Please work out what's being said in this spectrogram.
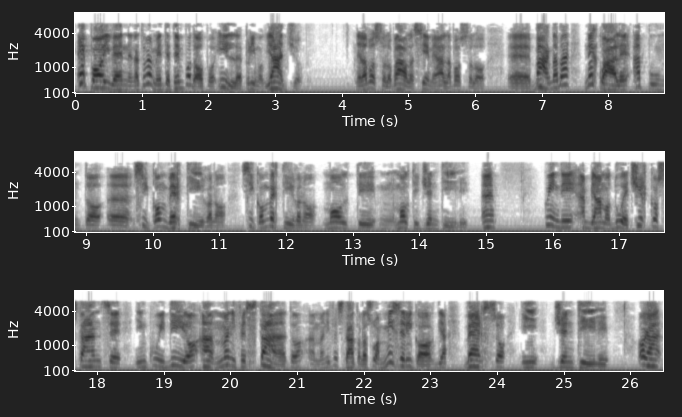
e poi venne naturalmente tempo dopo il primo viaggio dell'Apostolo Paolo assieme all'Apostolo eh, Barnaba, nel quale appunto eh, si convertirono, si convertirono molti, mh, molti gentili. Eh? Quindi abbiamo due circostanze in cui Dio ha manifestato, ha manifestato la sua misericordia verso i gentili. Ora,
